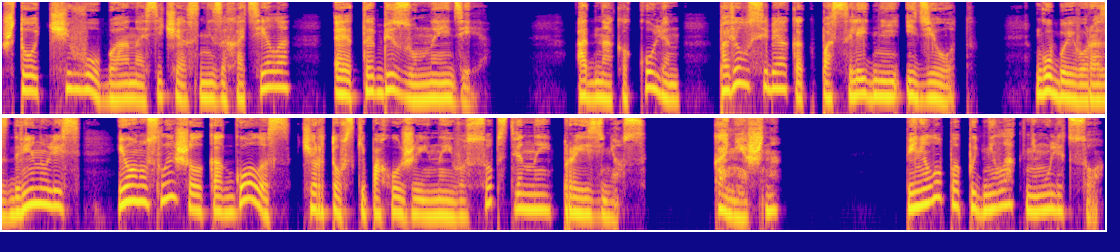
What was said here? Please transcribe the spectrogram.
что чего бы она сейчас не захотела, это безумная идея. Однако Колин повел себя как последний идиот. Губы его раздвинулись, и он услышал, как голос, чертовски похожий на его собственный, произнес. «Конечно». Пенелопа подняла к нему лицо,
